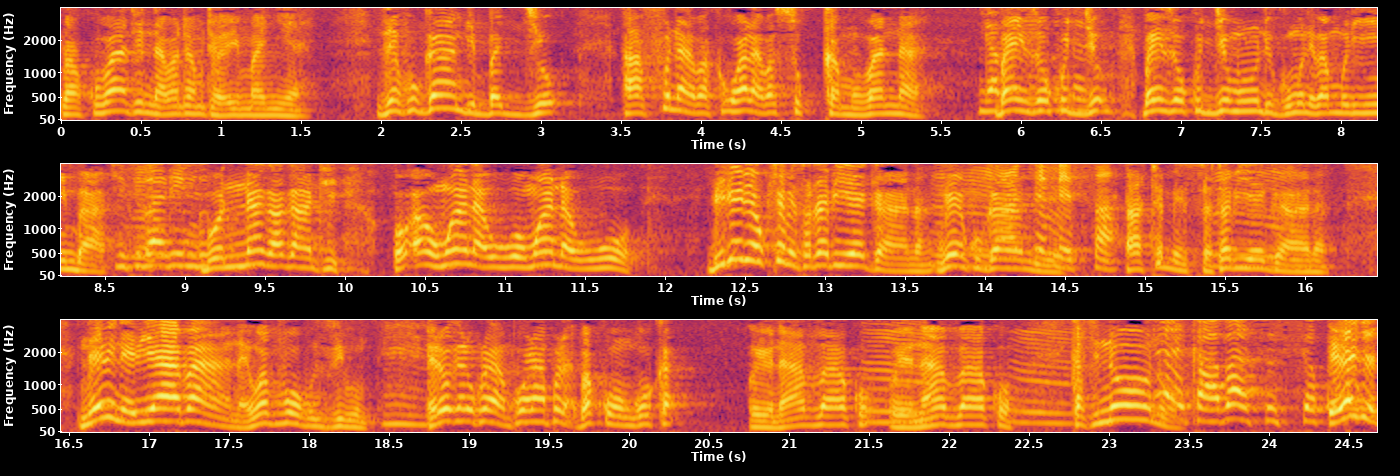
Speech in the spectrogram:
Lwakuba nti nno abantu abamu tebabimanya nze nkugambye bajjo afuna abawala abasukka mu bana. Bayinza okujja omulundi gumu ne bamulimba. Bonna gaga nti "O- ah, omwana wuwo omwana wuwo. Biri ebyokutemesa tabyegaana ngaenkugambye atemesa. atemesa tabyegaana naye bino ebyabaana ewava obuzibu. Era ogenda okulaba mpolampola bakongoka. Oyo n'avaako oyo n'avaako. Kati noono ku- era kye-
